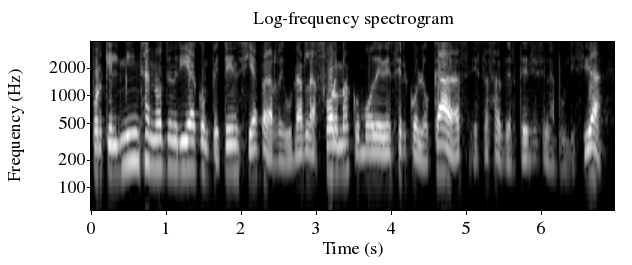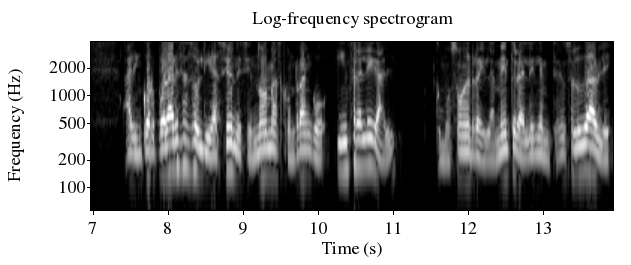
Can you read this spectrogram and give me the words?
porque el MINSA no tendría competencia para regular la forma como deben ser colocadas estas advertencias en la publicidad. Al incorporar esas obligaciones en normas con rango infralegal, como son el reglamento de la ley de alimentación saludable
